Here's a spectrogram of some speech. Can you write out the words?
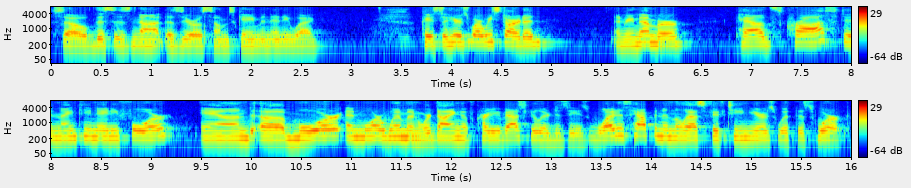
So this is not a zero sums game in any way. Okay so here's where we started. And remember paths crossed in 1984 and uh, more and more women were dying of cardiovascular disease. What has happened in the last 15 years with this work?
